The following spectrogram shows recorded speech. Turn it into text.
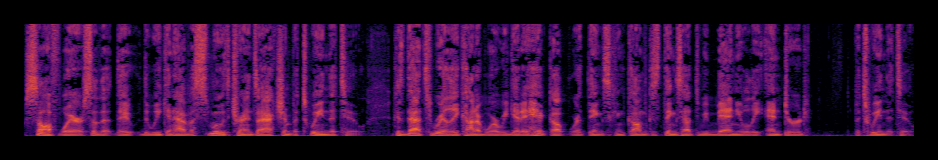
software so that, they, that we can have a smooth transaction between the two. Because that's really kind of where we get a hiccup where things can come because things have to be manually entered between the two.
